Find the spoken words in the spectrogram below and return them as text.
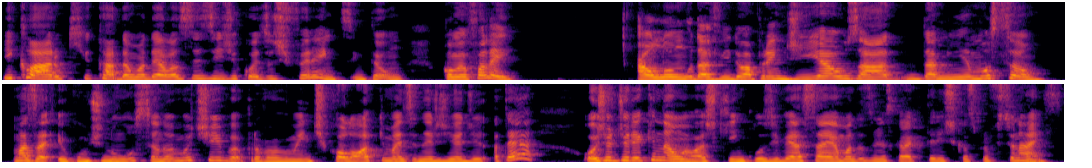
E claro que cada uma delas exige coisas diferentes. Então, como eu falei, ao longo da vida eu aprendi a usar da minha emoção, mas eh, eu continuo sendo emotiva. Provavelmente coloque mais energia de até hoje eu diria que não. Eu acho que inclusive essa é uma das minhas características profissionais.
